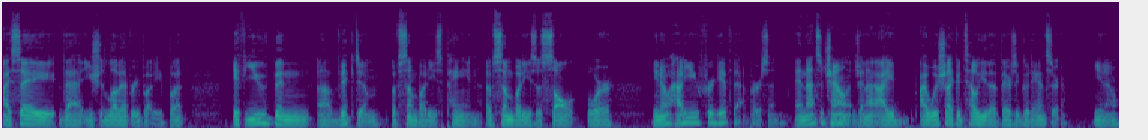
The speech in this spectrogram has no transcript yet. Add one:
I say that you should love everybody, but if you've been a victim of somebody's pain, of somebody's assault, or you know, how do you forgive that person? And that's a challenge. And I, I, I wish I could tell you that there's a good answer, you know,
